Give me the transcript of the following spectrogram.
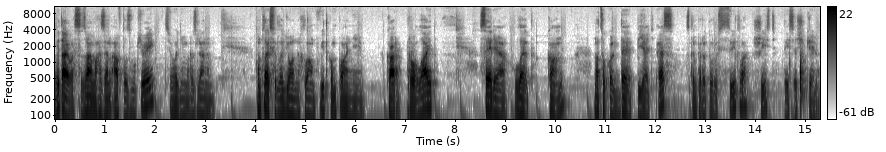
Вітаю вас! З вами магазин «Автозвук.UA». Сьогодні ми розглянемо комплекс світлодіодних ламп від компанії Car Pro Light, серія LED CAN на цоколь D5S з температурою світла 6000 Кельвін.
